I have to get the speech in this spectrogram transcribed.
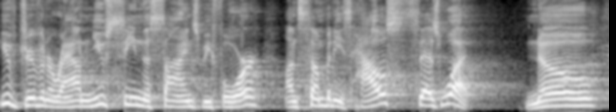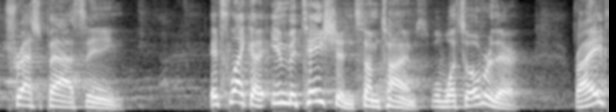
you've driven around and you've seen the signs before on somebody's house. Says what? No trespassing. It's like an invitation sometimes. Well, what's over there? Right?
